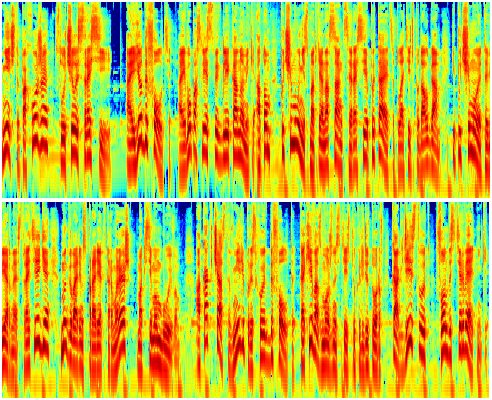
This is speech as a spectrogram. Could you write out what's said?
Нечто похожее случилось с Россией о ее дефолте, о его последствиях для экономики, о том, почему, несмотря на санкции, Россия пытается платить по долгам и почему это верная стратегия, мы говорим с проректором РЭШ Максимом Буевым. А как часто в мире происходят дефолты? Какие возможности есть у кредиторов? Как действуют фонды-стервятники?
